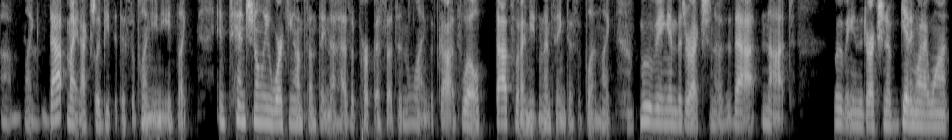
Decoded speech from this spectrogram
um, like that might actually be the discipline you need. Like intentionally working on something that has a purpose that's in line with God's will. That's what I mean when I'm saying discipline. Like moving in the direction of that, not moving in the direction of getting what I want.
